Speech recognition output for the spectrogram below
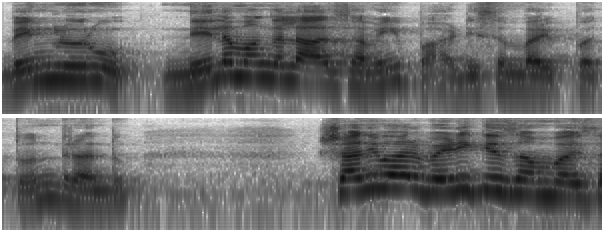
ಬೆಂಗಳೂರು ನೆಲಮಂಗಲ ಸಮೀಪ ಡಿಸೆಂಬರ್ ಇಪ್ಪತ್ತೊಂದರಂದು. ಶನಿವಾರ ಬೆಳಿಗ್ಗೆ ಸಂಭವಿಸಿದ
